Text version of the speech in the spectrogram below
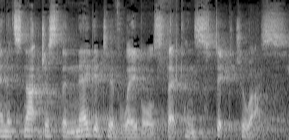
And it's not just the negative labels that can stick to us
